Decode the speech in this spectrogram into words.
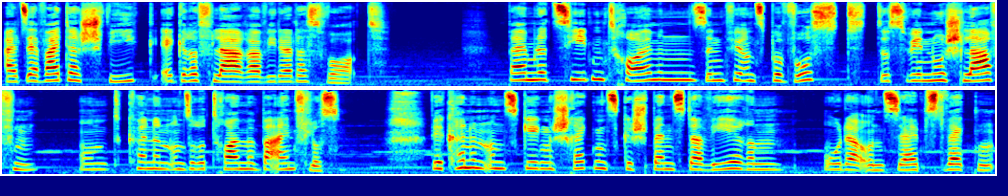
Als er weiter schwieg, ergriff Lara wieder das Wort. Beim luziden Träumen sind wir uns bewusst, dass wir nur schlafen und können unsere Träume beeinflussen. Wir können uns gegen Schreckensgespenster wehren oder uns selbst wecken.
